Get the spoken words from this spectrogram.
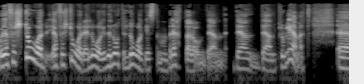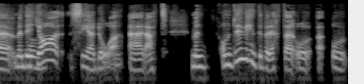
och jag förstår, jag förstår det, det låter logiskt när man berättar om den, den, den problemet. Eh, men det mm. jag ser då är att men om du inte berättar och, och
